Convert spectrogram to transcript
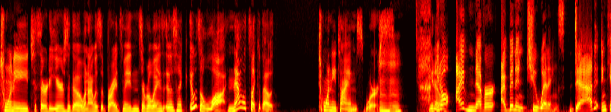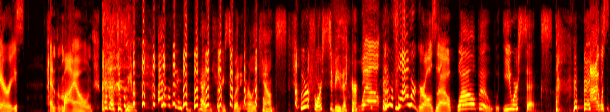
20 to 30 years ago when i was a bridesmaid in several ways it was like it was a lot. Now it's like about 20 times worse. Mhm. You know, you know i've never i've been in two weddings dad and carrie's and my own. Well, that doesn't even, i don't think Dad and Carrie's wedding really counts. We were forced to be there. Well we were flower girls though. Well but you were six. I was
